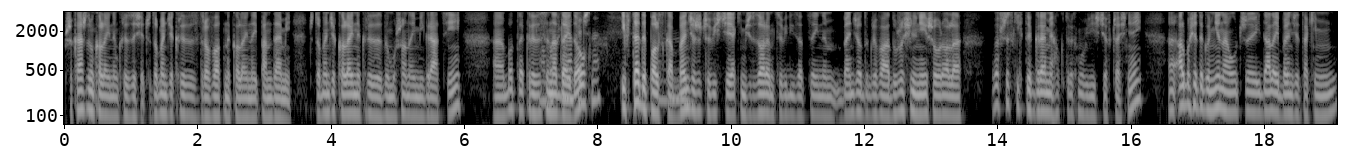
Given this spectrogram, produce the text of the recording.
przy każdym kolejnym kryzysie. Czy to będzie kryzys zdrowotny kolejnej pandemii, czy to będzie kolejny kryzys wymuszonej migracji, e, bo te kryzysy nadejdą. I wtedy Polska mhm. będzie rzeczywiście jakimś wzorem cywilizacyjnym, będzie odgrywała dużo silniejszą rolę we wszystkich tych gremiach, o których mówiliście wcześniej, albo się tego nie nauczy i dalej będzie takim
